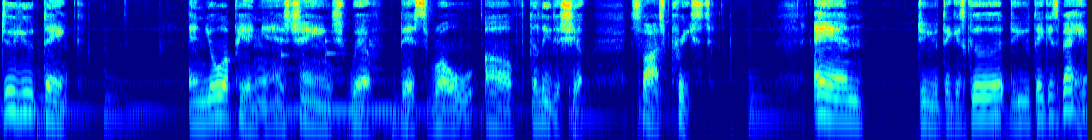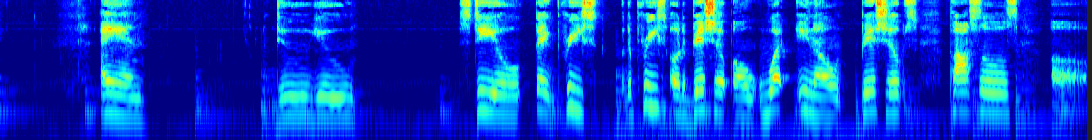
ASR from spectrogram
do you think, in your opinion, has changed with this role of the leadership as far as priest? And do you think it's good? Do you think it's bad? And do you still think priests, the priest or the bishop or what you know, bishops, apostles, uh,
